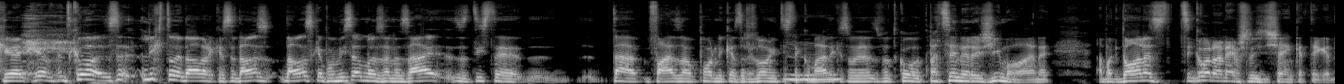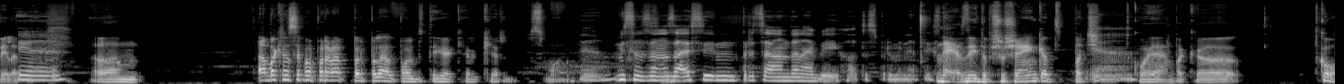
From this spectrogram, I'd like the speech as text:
Ke, ke, tako, lih to je dobro, ker se danes, danes ko pomislimo za nazaj, za tiste, ta faza upornika z razlogom in tiste mm. komade, ki smo jih tako, pa se ne režimo, ne. Ampak danes, sigurno ne bi šli še enkrat tega delati. Ja. Um, ampak nas je pa pripeljali pol do tega, kjer, kjer smo. Ja, mislim, za nazaj si predstavljam, da ne bi hotel spremeniti. Ne, zdaj, da bi šel še enkrat, pač Ja. yeah. tako je, ampak uh, tako,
